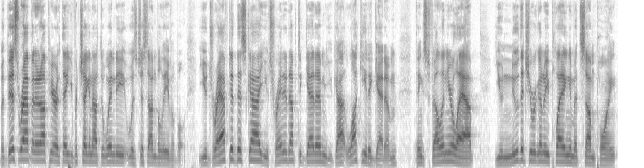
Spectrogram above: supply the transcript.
But this wrapping it up here, and thank you for checking out the Windy, was just unbelievable. You drafted this guy, you traded up to get him, you got lucky to get him, things fell in your lap. You knew that you were going to be playing him at some point.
